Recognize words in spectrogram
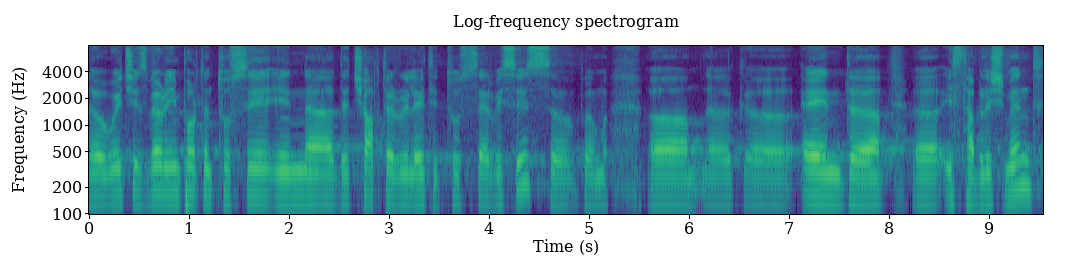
uh, which is very important to see in the chapter related to services um, and establishment.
